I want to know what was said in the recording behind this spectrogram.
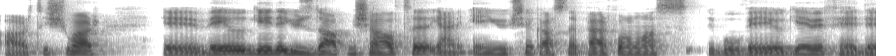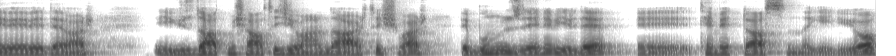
artış var. E, VIG'de %66 yani en yüksek aslında performans bu VIG ve FDVV'de var. E, %66 civarında artış var ve bunun üzerine bir de e, temettü aslında geliyor.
